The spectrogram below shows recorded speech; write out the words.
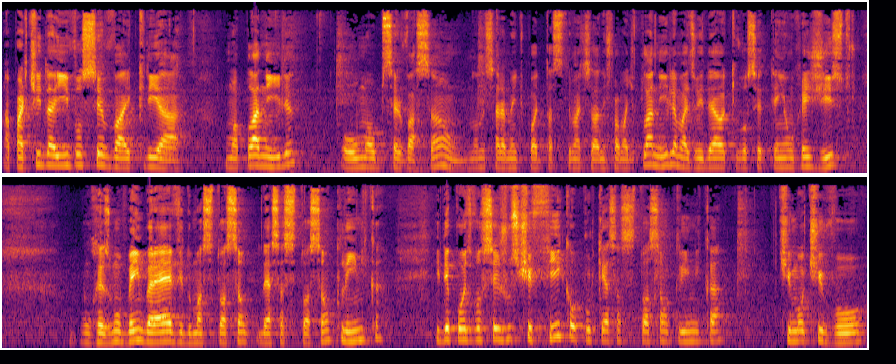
A partir daí, você vai criar uma planilha ou uma observação, não necessariamente pode estar sistematizado em forma de planilha, mas o ideal é que você tenha um registro um resumo bem breve de uma situação dessa situação clínica e depois você justifica o porquê essa situação clínica te motivou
